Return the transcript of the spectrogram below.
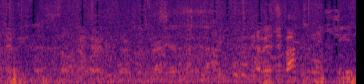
out. back to the gym.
